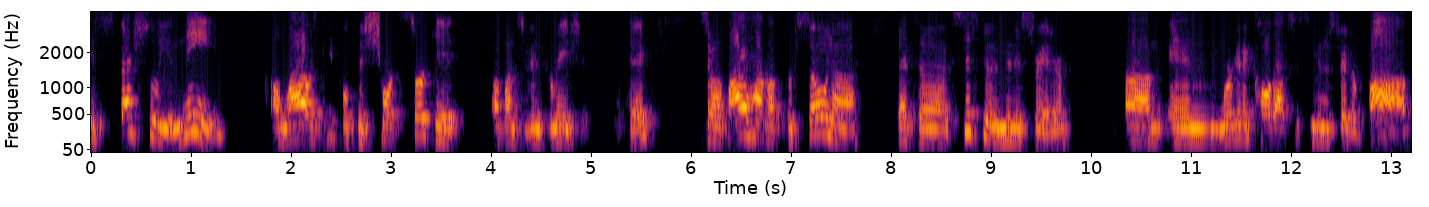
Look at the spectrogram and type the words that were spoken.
especially a name, allows people to short circuit a bunch of information, okay? So if I have a persona that's a system administrator, um, and we're gonna call that system administrator Bob,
